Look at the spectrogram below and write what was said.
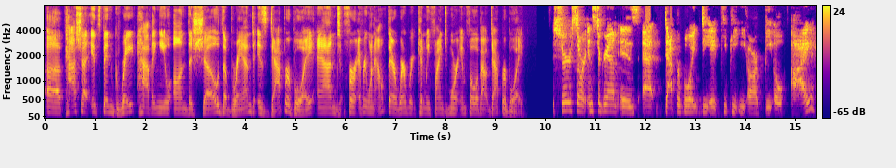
uh, Pasche, it's been great having you on the show. The brand is Dapper Boi. And for everyone out there, where can we find more info about Dapper Boi? Sure. So our Instagram is at Dapper Boi, D A P P E R B O I.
